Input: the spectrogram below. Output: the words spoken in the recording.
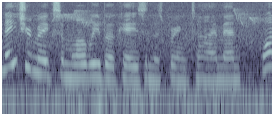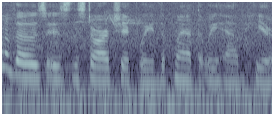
Nature makes some lovely bouquets in the springtime, and one of those is the star chickweed, the plant that we have here.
